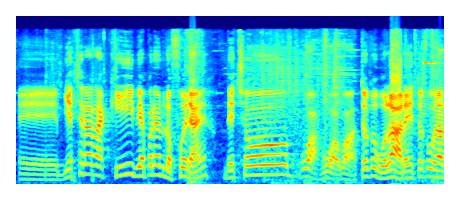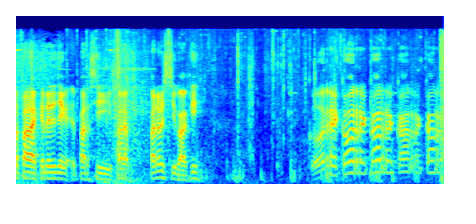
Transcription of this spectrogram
eh, voy a cerrar aquí voy a ponerlo fuera, ¿eh? De hecho... Buah, buah, buah Tengo que volar, ¿eh? Tengo que volar para querer llegar Para, sí, para, ver si llego aquí Corre, corre, corre, corre, corre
